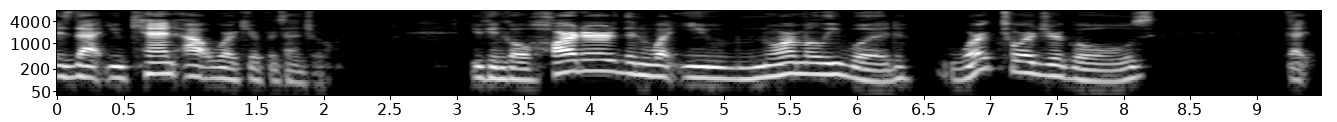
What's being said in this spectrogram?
is that you can outwork your potential. You can go harder than what you normally would, work towards your goals that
